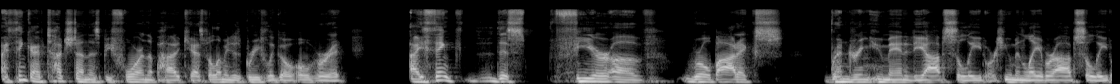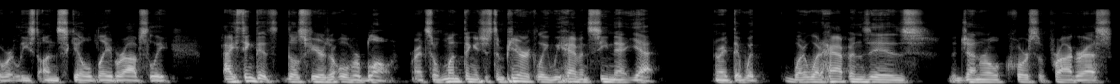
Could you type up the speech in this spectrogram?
I think I've touched on this before in the podcast, but let me just briefly go over it. I think this fear of robotics rendering humanity obsolete or human labor obsolete or at least unskilled labor obsolete, I think that those fears are overblown, right? So, one thing is just empirically, we haven't seen that yet, right? That what, what, what happens is the general course of progress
